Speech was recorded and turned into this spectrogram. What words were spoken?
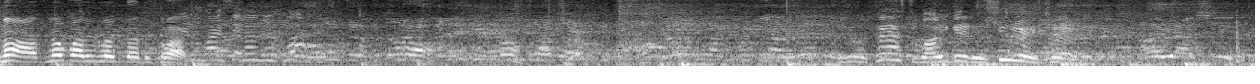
No, nobody looked at the clock. Pass the ball, you get it in the shooting range. Oh, How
